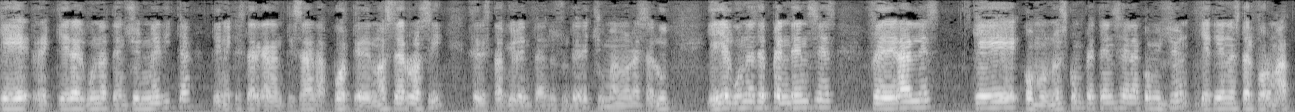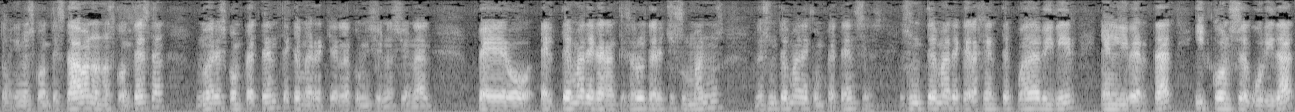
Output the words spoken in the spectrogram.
que requiere alguna atención médica tiene que estar garantizada, porque de no hacerlo así se le está violentando su derecho humano a la salud. Y hay algunas dependencias federales que como no es competencia de la comisión, ya tienen hasta el formato y nos contestaban o nos contestan, no eres competente que me requiere la Comisión Nacional. Pero el tema de garantizar los derechos humanos no es un tema de competencias, es un tema de que la gente pueda vivir en libertad y con seguridad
